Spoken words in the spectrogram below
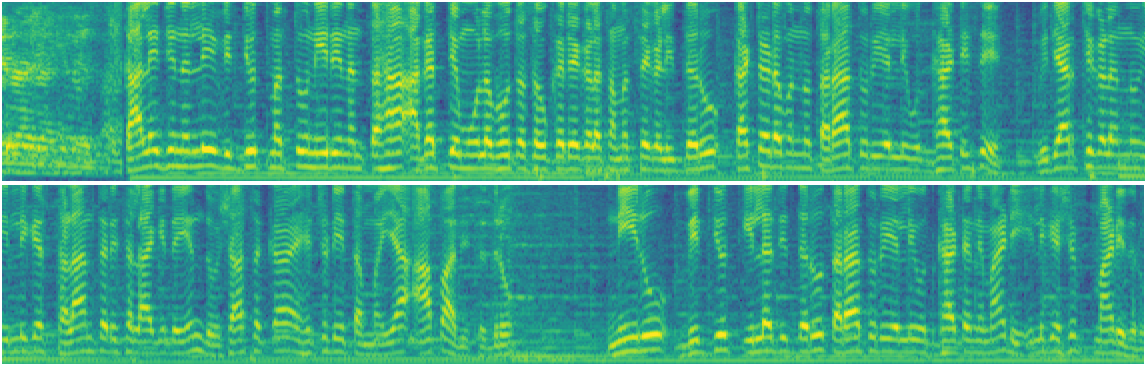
ಏನಾಗಿದೆ ಅಂತ. ಕಾಲೇಜಿನಲ್ಲಿ ವಿದ್ಯುತ್ ಮತ್ತು ನೀರಿನಂತಹ ಅಗತ್ಯ ಮೂಲಭೂತ ಸೌಕರ್ಯಗಳ ಸಮಸ್ಯೆಗಳಿದ್ದರೂ ಕಟ್ಟಡವನ್ನು ತರಾತುರಿಯಲ್ಲಿ ಉದ್ಘಾಟಿಸಿ ವಿದ್ಯಾರ್ಥಿಗಳನ್ನು ಇಲ್ಲಿಗೆ ಸ್ಥಳಾಂತರಿಸಲಾಗಿದೆ ಎಂದು ಶಾಸಕ ಎಚ್ ಡಿ ತಮ್ಮಯ್ಯ ಆಪಾದಿಸಿದರು. ನೀರು ವಿದ್ಯುತ್ ಇಲ್ಲದಿದ್ದರೂ ತರಾತುರಿಯಲ್ಲಿ ಉದ್ಘಾಟನೆ ಮಾಡಿ ಇಲ್ಲಿಗೆ ಶಿಫ್ಟ್ ಮಾಡಿದರು.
